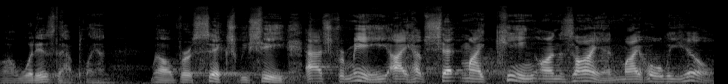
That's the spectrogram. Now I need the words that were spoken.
Well, what is that plan? Well, verse 6, we see, As for me, I have set my king on Zion, my holy hill.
